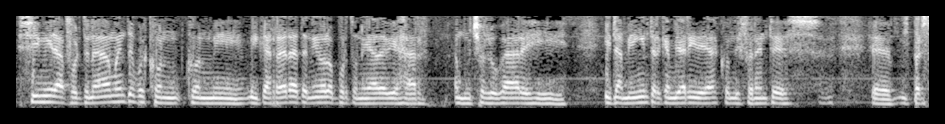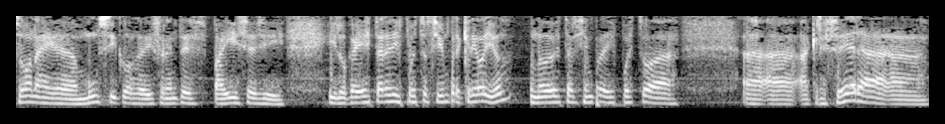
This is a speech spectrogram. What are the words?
Sí, mira, afortunadamente pues con, con mi, mi carrera he tenido la oportunidad de viajar a muchos lugares y, y también intercambiar ideas con diferentes eh, personas, eh, músicos de diferentes países y, y lo que hay que estar es dispuesto siempre, creo yo, uno debe estar siempre dispuesto a, a, crecer, a, a,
